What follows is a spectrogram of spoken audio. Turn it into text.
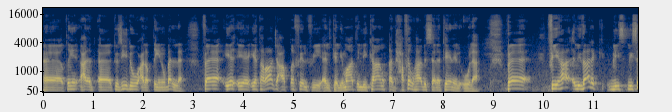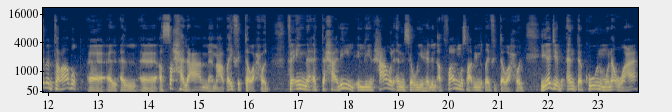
الصحة على تزيد على الطين وبلة. فيتراجع الطفل في الكلمات اللي كان قد حفظها بالسنتين الأولى. ف في لذلك لسبب ترابط الصحة العامة مع طيف التوحد فإن التحاليل اللي نحاول أن نسويها للأطفال المصابين بطيف التوحد يجب أن تكون منوعة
